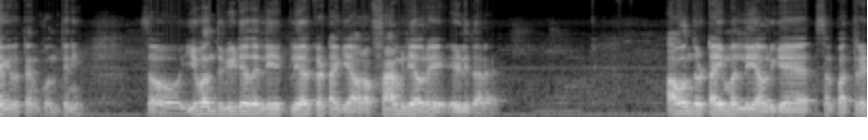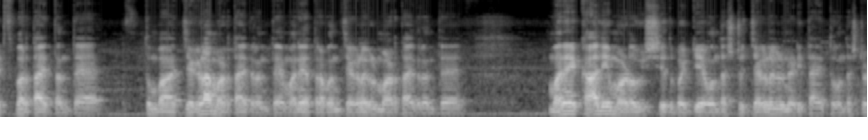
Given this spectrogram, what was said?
ಆಗಿರುತ್ತೆ ಅನ್ಕೊತೀನಿ. ಸೊ ಈ ಒಂದು ವಿಡಿಯೋದಲ್ಲಿ ಕ್ಲಿಯರ್ ಕಟ್ಟಾಗಿ ಅವರ ಫ್ಯಾಮಿಲಿ ಅವರೇ ಹೇಳಿದ್ದಾರೆ. ಆ ಒಂದು ಟೈಮಲ್ಲಿ ಅವರಿಗೆ ಸ್ವಲ್ಪ ಥ್ರೆಟ್ಸ್ ಬರ್ತಾ ಇತ್ತಂತೆ, ತುಂಬ ಜಗಳ ಮಾಡ್ತಾ ಇದ್ರಂತೆ, ಮನೆ ಹತ್ರ ಬಂದು ಜಗಳಗಳು ಮಾಡ್ತಾ ಇದ್ರಂತೆ. ಮನೆ ಖಾಲಿ ಮಾಡೋ ವಿಷಯದ ಬಗ್ಗೆ ಒಂದಷ್ಟು ಜಗಳಗಳು ನಡೀತಾ ಇತ್ತು, ಒಂದಷ್ಟು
